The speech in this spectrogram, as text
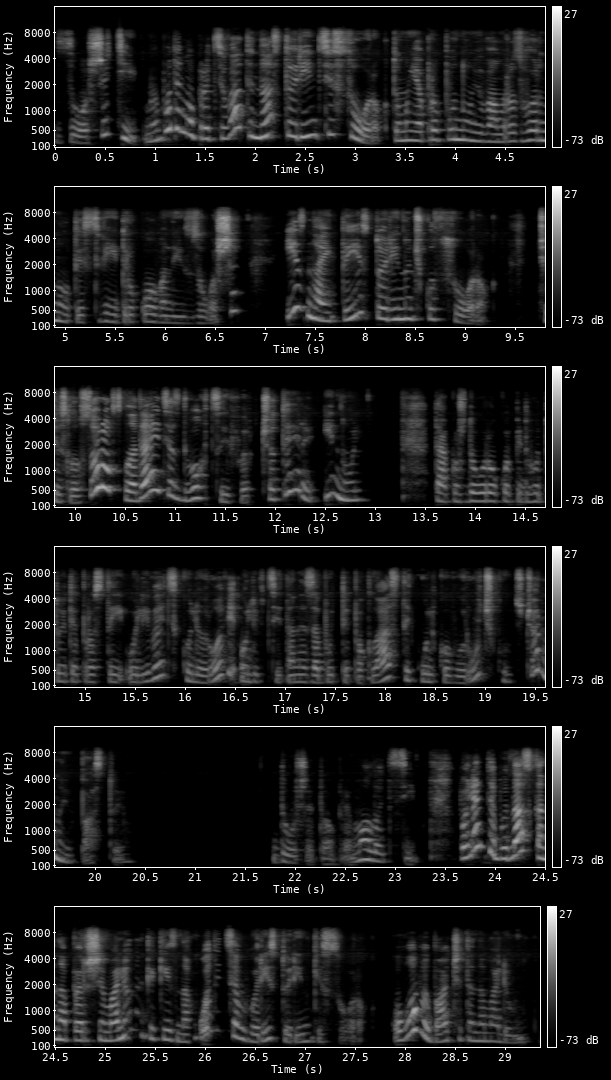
В зошиті ми будемо працювати на сторінці 40, тому я пропоную вам розгорнути свій друкований зошит і знайти сторіночку 40. Число 40 складається з двох цифр 4 і 0. Також до уроку підготуйте простий олівець, кольорові олівці та не забудьте покласти кулькову ручку з чорною пастою. Дуже добре, молодці. Погляньте, будь ласка, на перший малюнок, який знаходиться вгорі сторінки 40. Кого ви бачите на малюнку?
